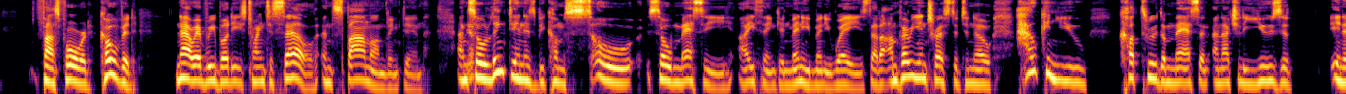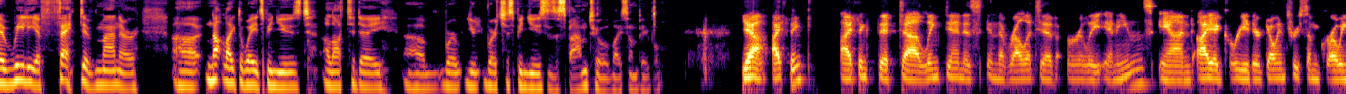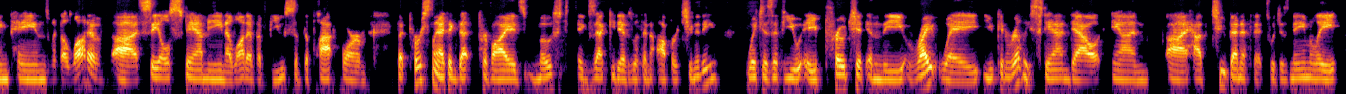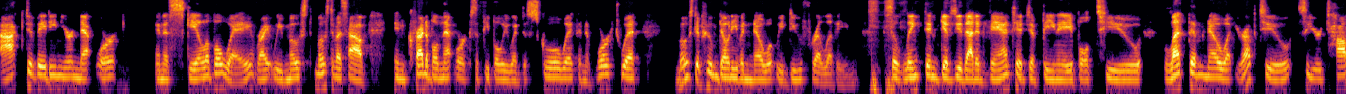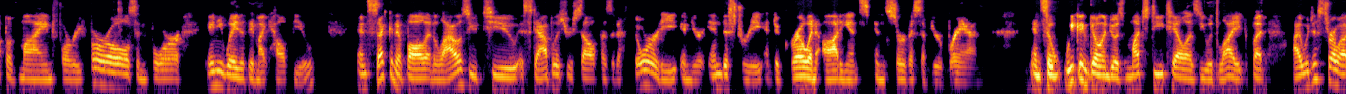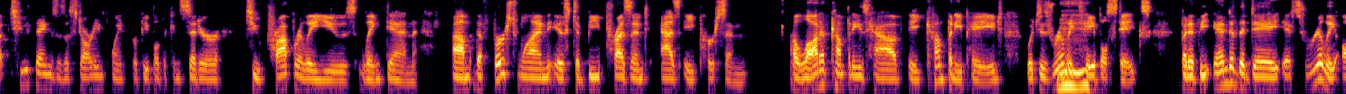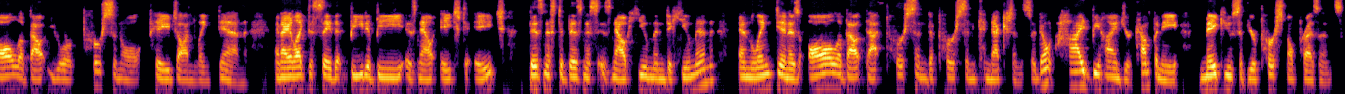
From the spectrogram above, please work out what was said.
fast forward, COVID. Now everybody's trying to sell and spam on LinkedIn. And so LinkedIn has become so, so messy, I think, in many, many ways that I'm very interested to know how can you cut through the mess and, and actually use it in a really effective manner, uh, not like the way it's been used a lot today, uh, where you, where it's just been used as a spam tool by some people. Yeah, I think I think that uh, LinkedIn is in the relative early innings, and I agree. They're going through some growing pains with a lot of uh, sales spamming, a lot of abuse of the platform. But personally, I think that provides most executives with an opportunity, which is if you approach it in the right way, you can really stand out and uh, have two benefits, which is namely activating your network in a scalable way, right? We most most of us have incredible networks of people we went to school with and have worked with, most of whom don't even know what we do for a living. So LinkedIn gives you that advantage of being able to let them know what you're up to so you're top of mind for referrals and for any way that they might help you. And second of all, it allows you to establish yourself as an authority in your industry and to grow an audience in service of your brand. And so we can go into as much detail as you would like, but I would just throw out two things as a starting point for people to consider to properly use LinkedIn. Um, the first one is to be present as a person. A lot of companies have a company page, which is really mm-hmm. table stakes. But at the end of the day, it's really all about your personal page on LinkedIn. And I like to say that B2B is now H to H business to business is now human to human and linkedin is all about that person to person connection. So don't hide behind your company make use of your personal presence.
